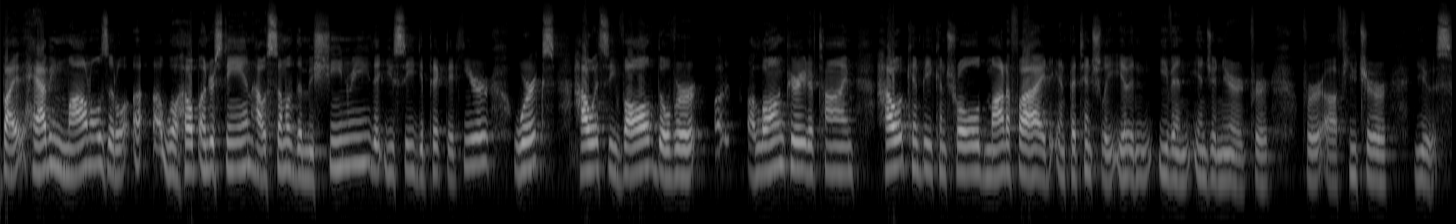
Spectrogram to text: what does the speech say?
by having models, it'll uh, uh, will help understand how some of the machinery that you see depicted here works, how it's evolved over a, long period of time, how it can be controlled, modified, and potentially even, even engineered for, for uh, future use.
